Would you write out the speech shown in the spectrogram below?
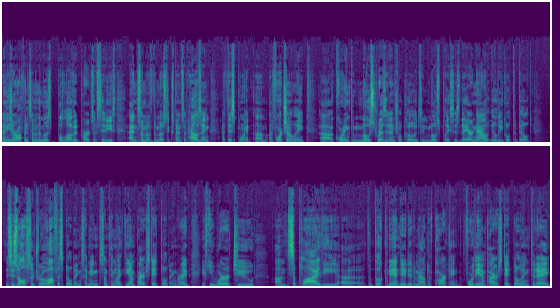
And these are often some of the most beloved parts of cities and some of the most expensive housing at this point. Um, unfortunately, uh, according to most residential codes in most places, they are now illegal to build. This is also true of office buildings. I mean, something like the Empire State Building, right? If you were to um, supply the uh, the book mandated amount of parking for the Empire State Building today,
